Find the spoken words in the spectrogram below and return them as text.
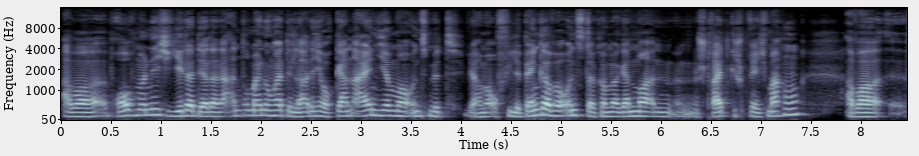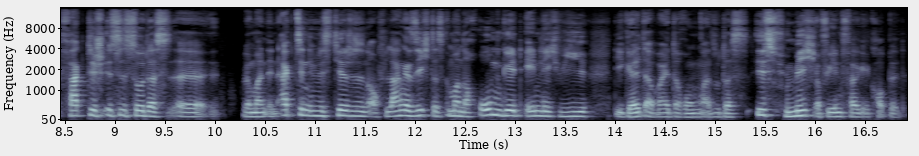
Aber braucht man nicht. Jeder, der da eine andere Meinung hat, den lade ich auch gern ein, hier mal uns mit, wir haben ja auch viele Banker bei uns, da können wir gern mal ein, ein Streitgespräch machen. Aber äh, faktisch ist es so, dass äh, wenn man in Aktien investiert ist, auf lange Sicht das immer nach oben geht, ähnlich wie die Gelderweiterung. Also das ist für mich auf jeden Fall gekoppelt.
